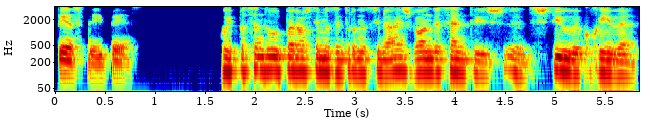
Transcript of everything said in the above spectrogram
PSD e PS. Rui, passando para os temas internacionais, Ron DeSantis uh, desistiu da corrida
